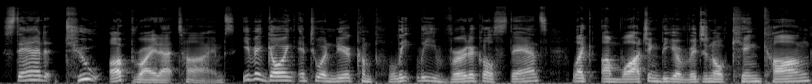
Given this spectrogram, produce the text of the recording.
stand too upright at times, even going into a near completely vertical stance like I'm watching the original King Kong.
